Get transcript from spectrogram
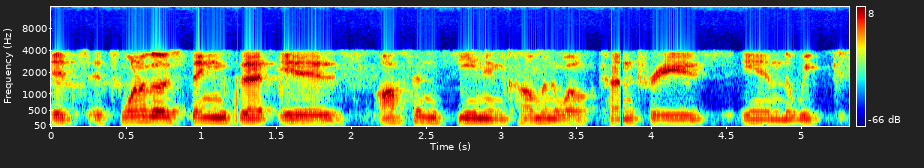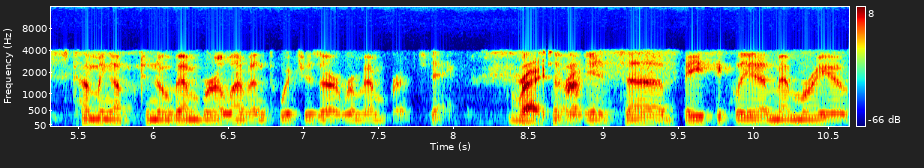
It's it's one of those things that is often seen in Commonwealth countries in the weeks coming up to November 11th, which is our Remembrance Day. Right. So it's uh, basically a memory of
